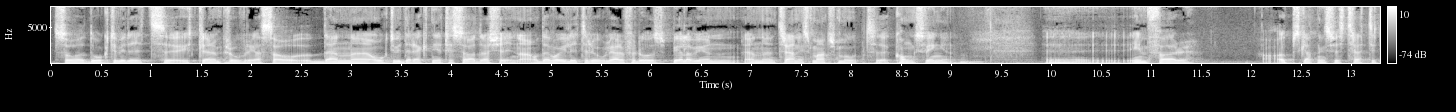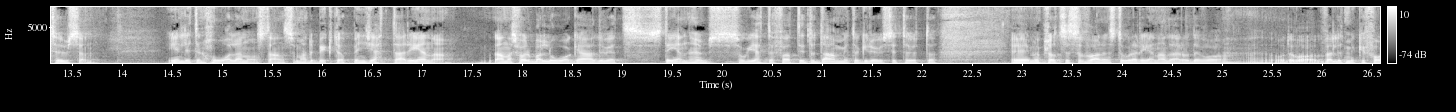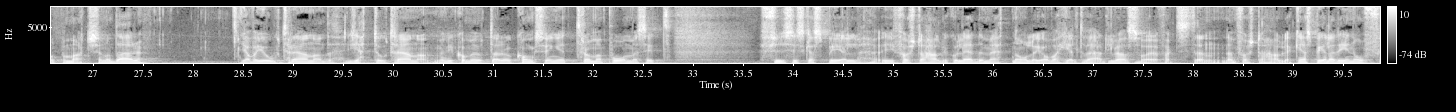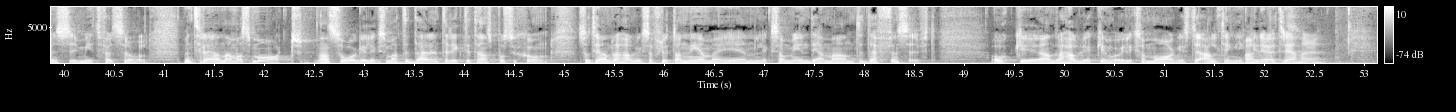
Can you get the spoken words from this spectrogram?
Så då åkte vi dit ytterligare en provresa och den eh, åkte vi direkt ner till södra Kina. Och det var ju lite roligare för då spelade vi en, en träningsmatch mot eh, Kongsvinger. Mm eh, inför ja, uppskattningsvis 30 000 i en liten håla någonstans som hade byggt upp en jättearena. Annars var det bara låga, du vet, stenhus. Såg jättefattigt och dammigt och grusigt ut. Och, eh, men plötsligt så var det en stor arena där och det, var, och det var väldigt mycket folk på matchen. Och där, jag var ju otränad, jätteotränad. Men vi kom ut där och Kongsvinger trummade på med sitt fysiska spel i första halvlek och ledde med 1-0 och jag var helt värdelös var jag faktiskt den, den första halvleken. Jag spelade i en offensiv mittfältsroll. Men tränaren var smart. Han såg liksom att det där är inte riktigt hans position. Så till andra halvlek så flyttade han ner mig i en, liksom, i en diamant defensivt. Och eh, andra halvleken var ju liksom magiskt. Allting gick Vad är rätt. ni för tränare?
